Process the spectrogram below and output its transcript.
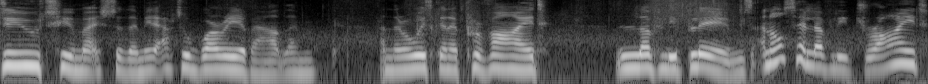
do too much to them, you don't have to worry about them. And they're always going to provide lovely blooms and also lovely dried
